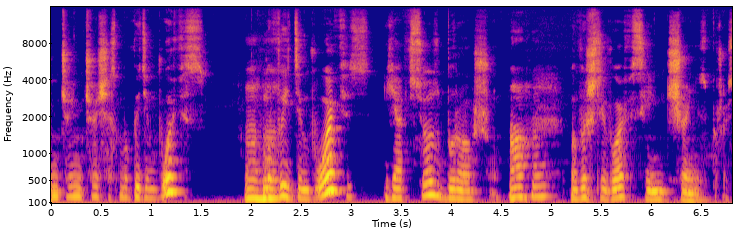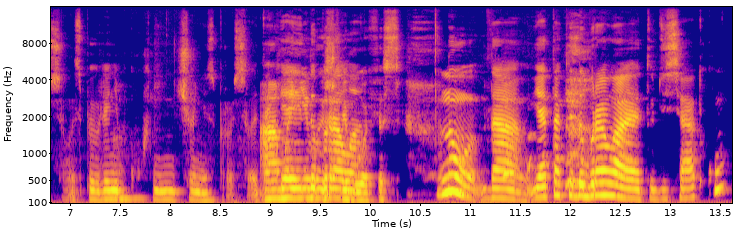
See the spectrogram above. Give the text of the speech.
ничего, ничего, сейчас мы выйдем в офис, Угу. Мы выйдем в офис, я все сброшу. Ага. Мы вышли в офис, я ничего не сбросила. С появлением ага. кухни ничего не сбросила. Так а я мы и добрала. вышли в офис. Ну, да, я так и добрала эту десятку.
